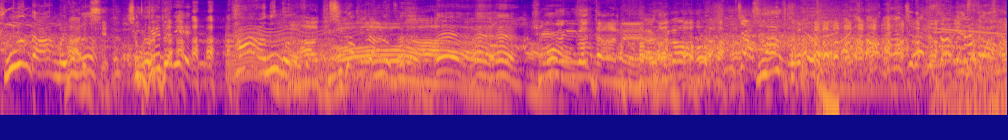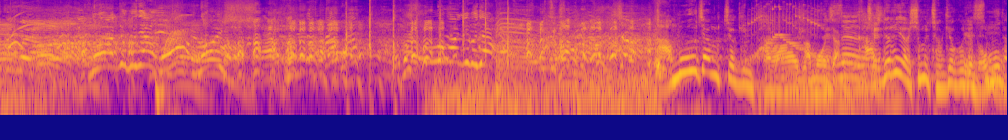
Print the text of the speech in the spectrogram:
죽는다. 막 이러면 지금 걔들이 다 아는 거예요. 지갑 들려서. 네, 네, 네. 죽은 건다 아네. 진짜. 아, 내가 훔쳐갔어. 너 아주 그냥 너, 너 씨. 너 성공하지 그냥. 암호장적인 발언. 암호장. 네. 제대로 열심히 저격을 했습니다.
